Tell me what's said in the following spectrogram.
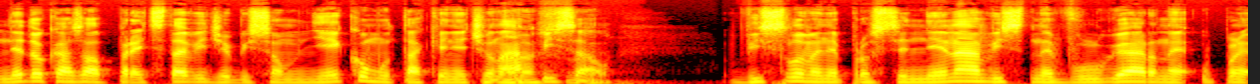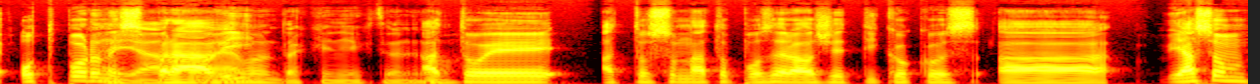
nedokázal predstaviť, že by som niekomu také niečo No napísal. Vyslovene proste nenávistné, vulgárne, úplne odporné áno, správy. Ja mám také niektoré, no. A to je, a to som na to pozeral, že ty kokos a ja som,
